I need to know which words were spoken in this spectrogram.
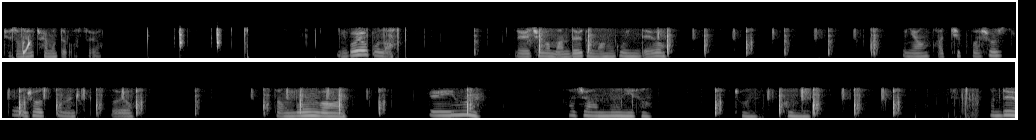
죄송해요. 잘못 들어왔어요. 이거였구나. 네, 제가 만들던 망고인데요. 그냥 같이 보셨, 보셨으면 좋겠어요. 당분간 게임을 하지 않는 이상 전 합니다. 근데요,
